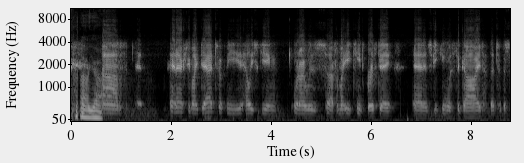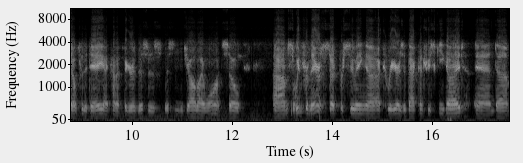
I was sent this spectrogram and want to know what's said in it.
Oh yeah. Um, and, and actually, my dad took me heli skiing when I was uh, for my 18th birthday, And in speaking with the guide that took us out for the day, I kind of figured this is this is the job I want. So, um, so went from there. Started pursuing a, a career as a backcountry ski guide, and um,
